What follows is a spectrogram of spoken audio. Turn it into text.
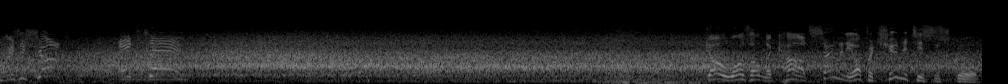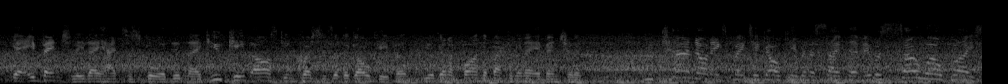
Tries a shot. It's there. Goal was on the card. So many opportunities to score. Yeah, eventually they had to score, didn't they? If you keep asking questions of the goalkeeper, you're going to find the back of the net eventually. You cannot expect your goalkeeper to save them. It was so well placed.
